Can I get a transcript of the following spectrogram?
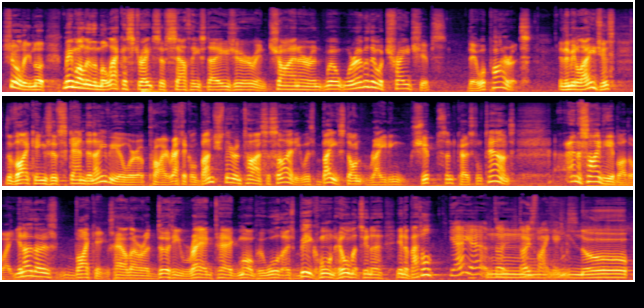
Surely not. Meanwhile, in the Malacca Straits of Southeast Asia, in China, and well, wherever there were trade ships, there were pirates. In the Middle Ages, the Vikings of Scandinavia were a piratical bunch. Their entire society was based on raiding ships and coastal towns. An aside here, by the way, you know those Vikings, how they were a dirty ragtag mob who wore those big horned helmets in a, in a battle? Yeah, yeah, tho- those Vikings. Mm, no.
